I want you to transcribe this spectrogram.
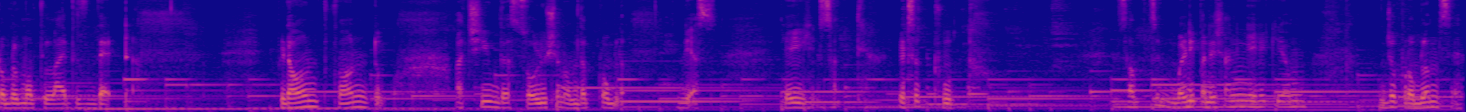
problem of life is that we don't want to achieve the solution of the problem. Yes. यही है सत्य. इट्स अ ट्रूथ सबसे बड़ी परेशानी ये है कि हम जो प्रॉब्लम्स हैं,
